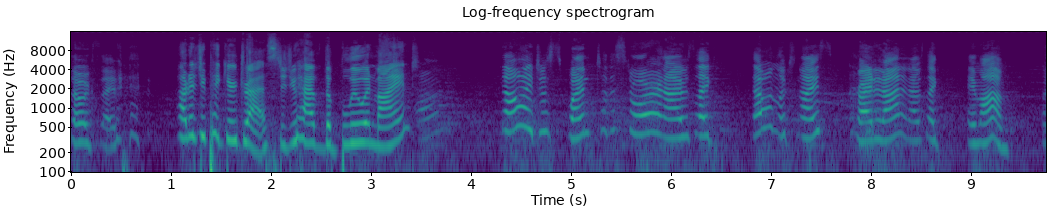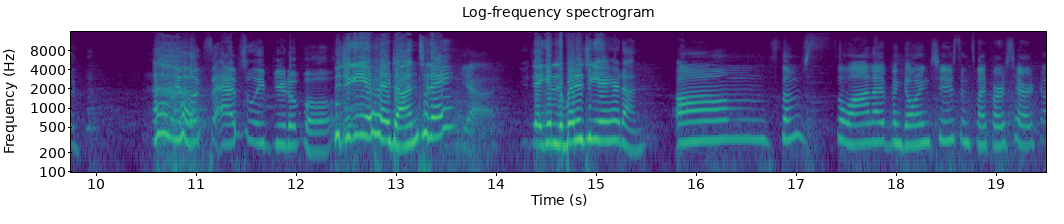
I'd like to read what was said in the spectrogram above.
so excited. How did you pick your dress? Did you have the blue in mind? No, I just went to the store and I was like, that one looks nice. Tried it on and I was like, hey mom. Like, it looks absolutely beautiful. Did you get your hair done today? yeah. You did get it. Where did you get your hair done? Um, some salon I've been going to since my first haircut.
